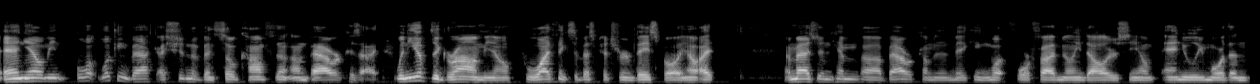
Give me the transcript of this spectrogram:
And you know, I mean, lo- looking back, I shouldn't have been so confident on Bauer because I when you have Degrom, you know, who I think is the best pitcher in baseball. You know, I imagine him uh, Bauer coming in making what four or five million dollars, you know, annually more than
